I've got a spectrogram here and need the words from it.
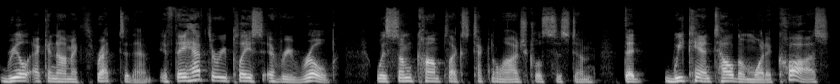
real economic threat to them. If they have to replace every rope with some complex technological system that we can't tell them what it costs,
